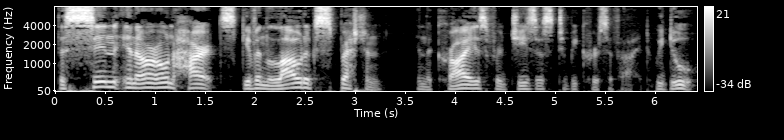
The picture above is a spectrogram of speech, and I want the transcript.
the sin in our own hearts given loud expression in the cries for Jesus to be crucified. We do,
